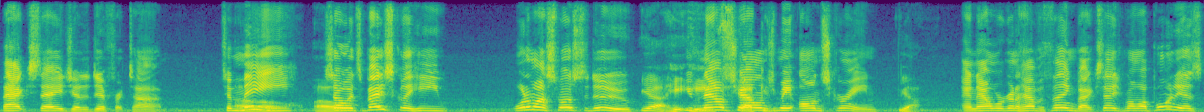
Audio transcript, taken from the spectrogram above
backstage at a different time. To oh, me, oh. so it's basically he. What am I supposed to do? Yeah, he, you've now challenged me on screen. Yeah, and now we're going to have a thing backstage. But my point is,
